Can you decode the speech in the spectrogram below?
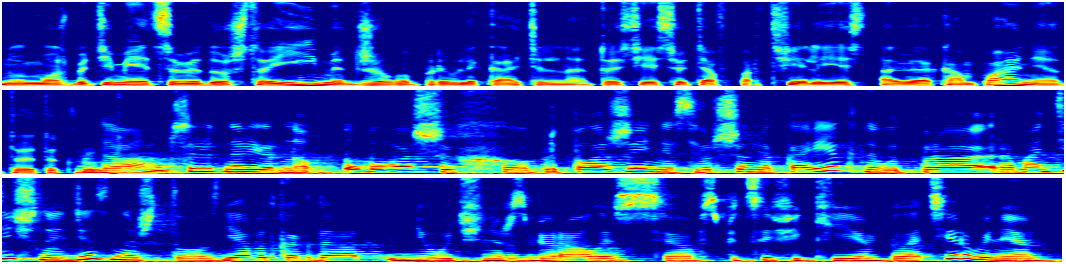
Ну, может быть, имеется в виду, что имиджево привлекательная. То есть, если у тебя в портфеле есть авиакомпания, то это круто. Да, абсолютно верно. Оба ваших э, предположения совершенно корректны. Вот про романтичное единственное, что я вот когда не очень разбиралась в специфике пилотирования,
